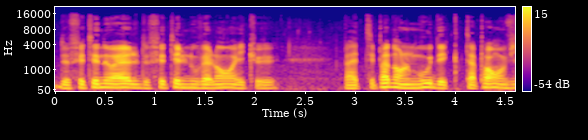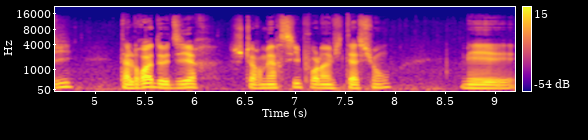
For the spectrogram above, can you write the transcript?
de fêter Noël, de fêter le Nouvel An et que bah, t'es pas dans le mood et que t'as pas envie, t'as le droit de dire je te remercie pour l'invitation, mais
